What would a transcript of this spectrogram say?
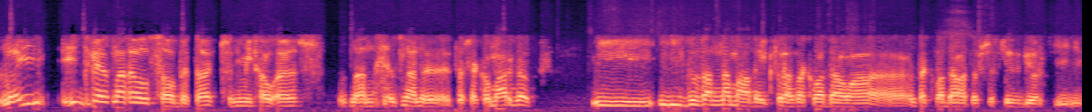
no i, i dwie znane osoby, tak, czyli Michał Esz, znany, znany też jako Margot i, i Zuzanna Madej, która zakładała, zakładała te wszystkie zbiórki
